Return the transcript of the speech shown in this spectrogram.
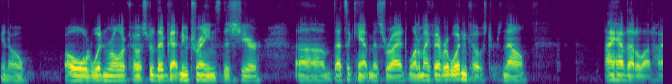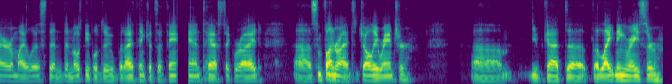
you know, old wooden roller coaster. They've got new trains this year. Um, that's a can't miss ride. One of my favorite wooden coasters. Now, I have that a lot higher on my list than, than most people do, but I think it's a fantastic ride. Uh, some fun rides, Jolly Rancher. Um, you've got uh, the Lightning Racer.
